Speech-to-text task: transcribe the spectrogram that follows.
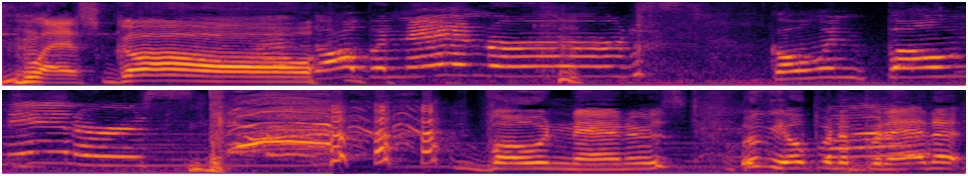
Let's go! Go bananas. Going. Bone nanners. What if you open a banana?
